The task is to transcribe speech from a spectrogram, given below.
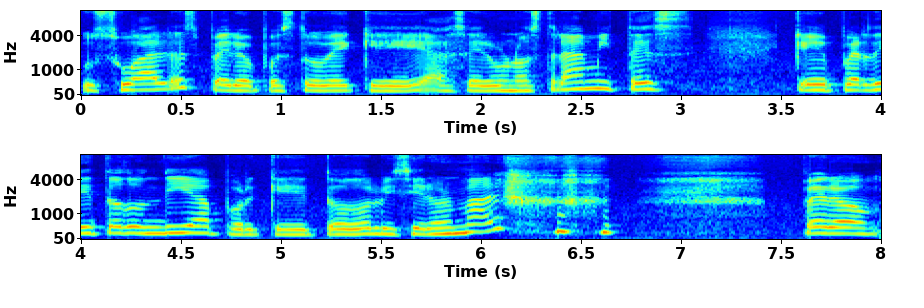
usuales, pero pues tuve que hacer unos trámites que perdí todo un día porque todo lo hicieron mal. pero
